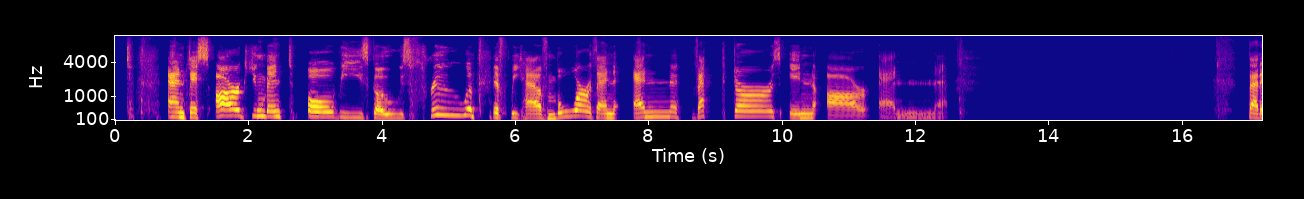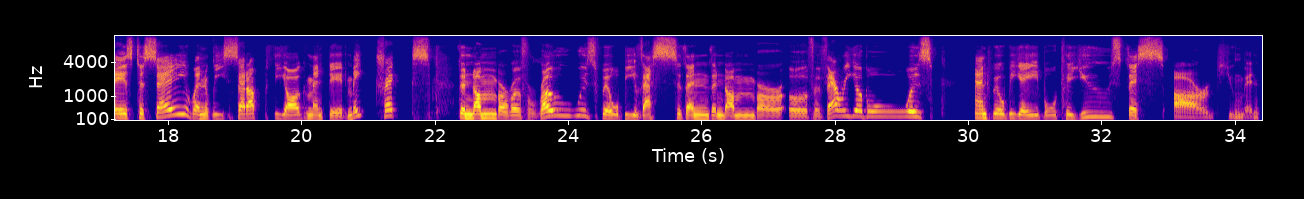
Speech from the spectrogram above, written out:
And this argument always goes through if we have more than n vectors in Rn. That is to say, when we set up the augmented matrix, the number of rows will be less than the number of variables, and we'll be able to use this argument.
